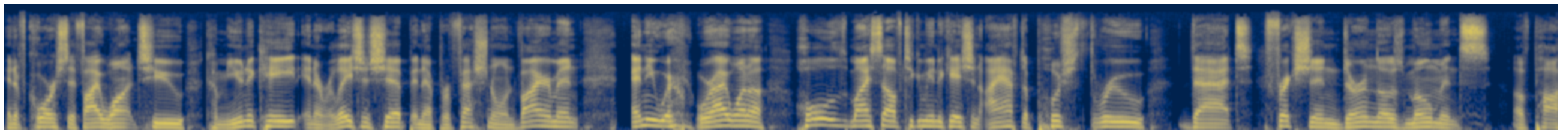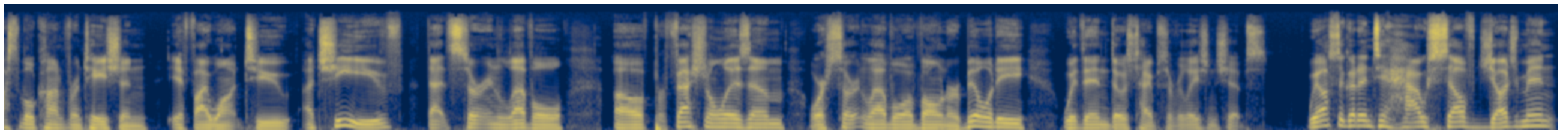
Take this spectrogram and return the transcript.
And of course, if I want to communicate in a relationship, in a professional environment, anywhere where I want to hold myself to communication, I have to push through that friction during those moments of possible confrontation if I want to achieve that certain level of professionalism or certain level of vulnerability within those types of relationships. We also got into how self judgment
